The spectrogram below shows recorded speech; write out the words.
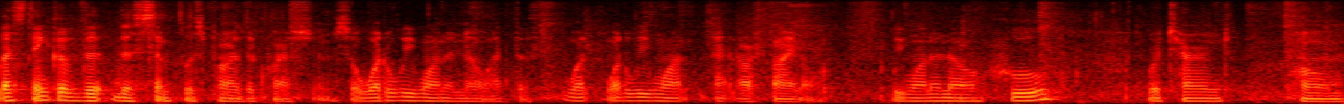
Let's think of the, the simplest part of the question. So what do we want to know at the, what, what do we want at our final? We want to know who returned home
